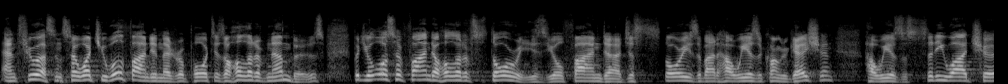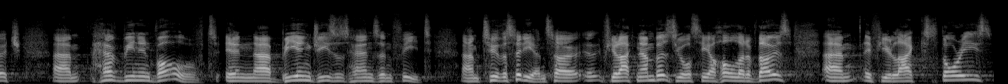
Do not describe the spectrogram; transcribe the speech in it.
and through us? And so, what you will find in that report is a whole lot of numbers, but you'll also find a whole lot of stories. You'll find uh, just stories about how we as a congregation, how we as a citywide church um, have been involved in uh, being Jesus' hands and feet um, to the city. And so, if you like numbers, you'll see a whole lot of those. Um, if you like stories,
